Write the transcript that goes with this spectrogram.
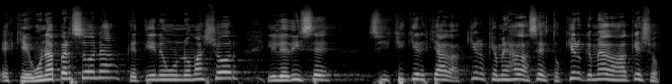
Es que una persona que tiene uno mayor y le dice, sí, ¿qué quieres que haga? Quiero que me hagas esto, quiero que me hagas aquello,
